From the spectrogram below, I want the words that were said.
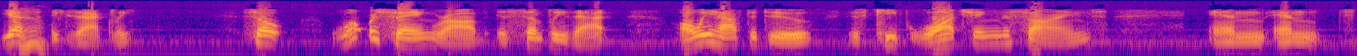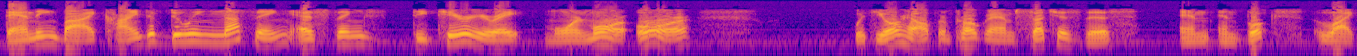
Yes, yeah. exactly. So what we're saying, Rob, is simply that all we have to do is keep watching the signs and and standing by, kind of doing nothing as things deteriorate more and more, or with your help and programs such as this and and books like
